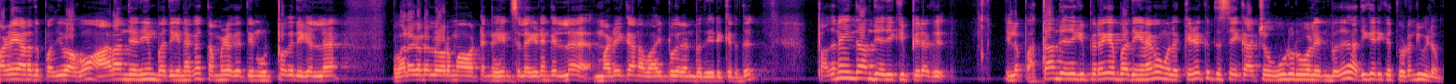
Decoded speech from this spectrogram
மழையானது பதிவாகும். ஆறாம் தேதியும் பார்த்தீங்கன்னாக்கா தமிழகத்தின் உட்பகுதிகளில் வடகடலோர மாவட்டங்களின் சில இடங்களில் மழைக்கான வாய்ப்புகள் என்பது இருக்கிறது. பதினைந்தாம் தேதிக்கு பிறகு இல்லை பத்தாம் தேதிக்கு பிறகே பார்த்தீங்கன்னாக்கா உங்களுக்கு கிழக்கு திசை காற்று ஊடுருவல் என்பது அதிகரிக்க தொடங்கிவிடும்.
